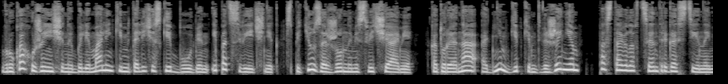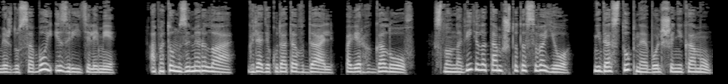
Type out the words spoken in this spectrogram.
В руках у женщины были маленький металлический бубен и подсвечник с пятью зажженными свечами, которые она одним гибким движением поставила в центре гостиной между собой и зрителями, а потом замерла, глядя куда-то вдаль, поверх голов, словно видела там что-то свое, недоступное больше никому.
